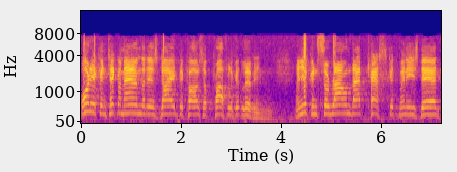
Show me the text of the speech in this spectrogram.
Or you can take a man that has died because of profligate living, and you can surround that casket when he's dead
